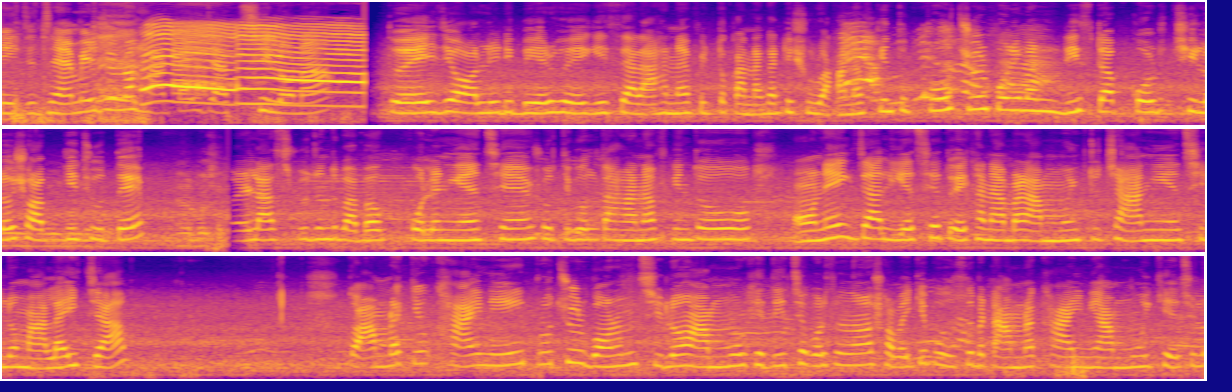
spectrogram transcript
এই যে জ্যামের জন্য হাঁটাই যাচ্ছিল না। তো এই যে অলরেডি বের হয়ে গেছে আর আহনাফের তো কান্নাকাটি শুরু, আহনাফ কিন্তু প্রচুর পরিমাণ ডিস্টার্ব করছিল সব কিছুতে লাস্ট পর্যন্ত বাবা কোলে নিয়েছে। সত্যি বলতে হানাফ কিন্তু অনেক জ্বালিয়েছে। তো এখানে আবার আম্মু একটু চা নিয়েছিল, মালাই চা। তো আমরা কেউ খাইনি প্রচুর গরম ছিল। আম্মুর খেতে ইচ্ছে করেছিল না, সবাইকে বলছে বাট আমরা খাইনি, আম্মুই খেয়েছিল।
